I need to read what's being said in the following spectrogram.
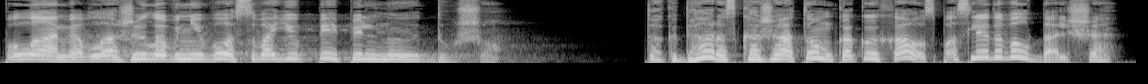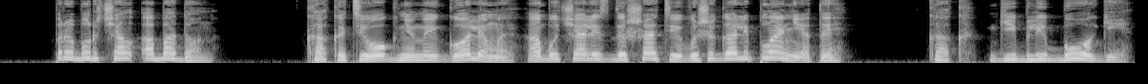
Пламя вложило в него свою пепельную душу. «Тогда расскажи о том, какой хаос последовал дальше», – пробурчал Абадон. Как эти огненные големы обучались дышать и выжигали планеты. Как гибли боги.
